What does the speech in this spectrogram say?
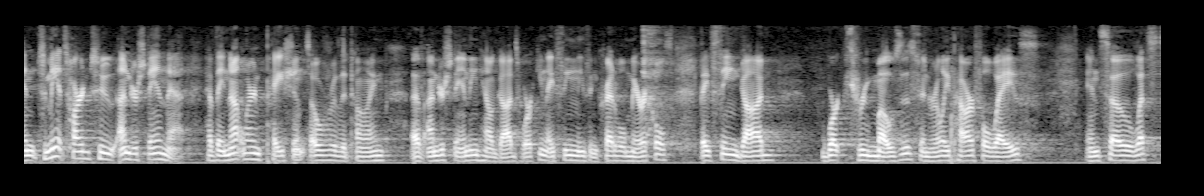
And to me, it's hard to understand that. Have they not learned patience over the time of understanding how God's working? They've seen these incredible miracles. They've seen God work through Moses in really powerful ways. And so let's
